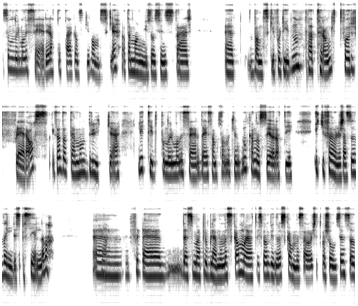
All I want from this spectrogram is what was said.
som normaliserer at dette er ganske vanskelig, at det er mange som syns det er eh, vanskelig for tiden, det er trangt for flere av oss. At det man bruker litt tid på å normalisere det i samtale med kunden, kan også gjøre at de ikke føler seg så veldig spesielle. Da. Ja. Eh, for det, det, som er problemet med skam, er at hvis man begynner å skamme seg over situasjonen sin, så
